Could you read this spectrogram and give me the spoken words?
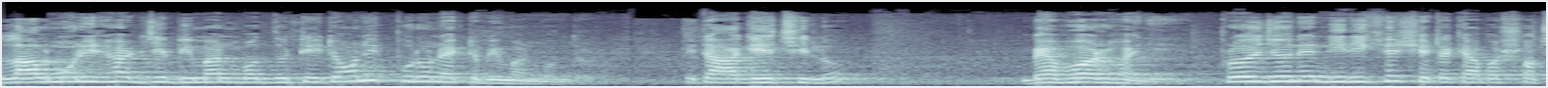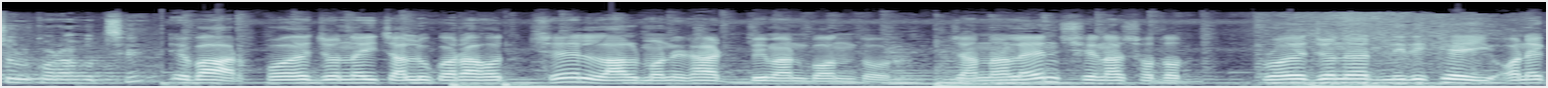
লালমনিরহাট যে বিমানবন্দরটি, এটা অনেক পুরনো একটা বিমানবন্দর। এটা আগে ছিল, ব্যবহার হয়নি। প্রয়োজনের নিরিখে সেটাকে আবার সচল করা হচ্ছে। এবার প্রয়োজনেই চালু করা হচ্ছে লালমনিরহাট বিমানবন্দর। জানালেন সেনা সদর। প্রয়োজনের নিরিখেই অনেক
